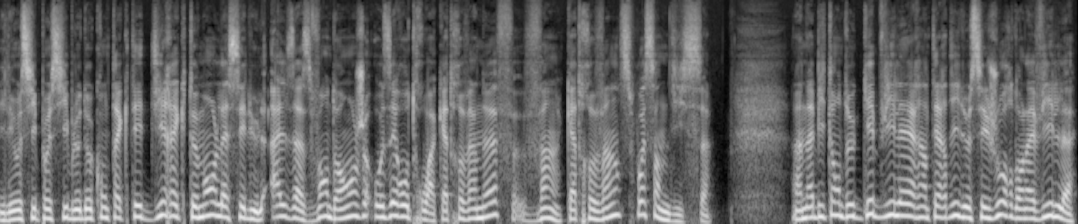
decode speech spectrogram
Il est aussi possible de contacter directement la cellule Alsace Vendange au 03 89 20 80 70. Un habitant de Guebwiller interdit de séjour dans la ville.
